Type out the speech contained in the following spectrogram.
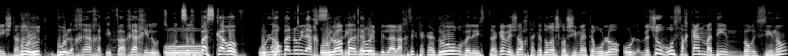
ההשתלטות, בול, אחרי החטיפה, אחרי החילוץ. הוא הוא- צריך פס קרוב, הוא הוא לא בנוי להחזיק הוא לא ולהתקדם. בנוי בלה- להחזיק את הכדור ולהסתכל ולשלוח את הכדור ל-30 מטר, הוא לא, הוא, ושוב, הוא שחקן מדהים, בוריסינו,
